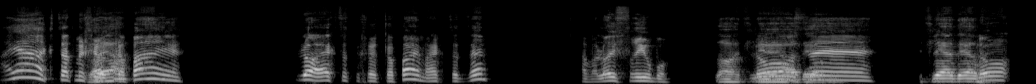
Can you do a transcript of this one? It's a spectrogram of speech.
היה קצת לא מחיאות לא כפיים. לא, היה קצת מחיאות כפיים, היה קצת זה, אבל לא הפריעו בו. לא, אצלי לא, היה די הרבה. אצלי היה די הרבה. לא,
